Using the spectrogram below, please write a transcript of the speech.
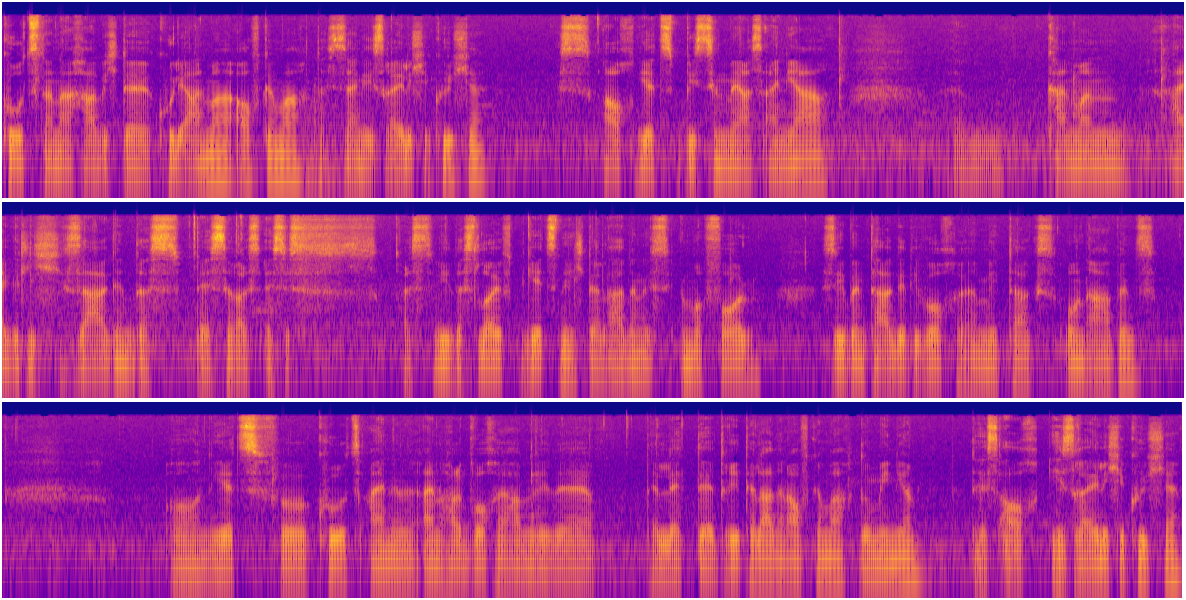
Kurz danach habe ich der Kuli Alma aufgemacht, das ist eine israelische Küche. Ist auch jetzt ein bisschen mehr als ein Jahr. Ähm, kann man eigentlich sagen, dass besser als es ist als wie das läuft, geht es nicht. Der Laden ist immer voll, sieben Tage die Woche, mittags und abends. Und jetzt vor kurz, eine, eineinhalb Wochen, haben wir der, der, der dritte Laden aufgemacht, Dominion. Das ist auch israelische Küche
